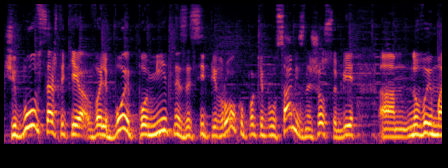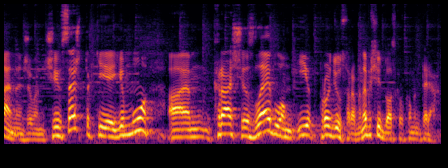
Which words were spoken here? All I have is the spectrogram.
Чи був все ж таки Вельбой помітний за ці півроку, поки був сам і знайшов собі ем, новий менеджмент? Чи все ж таки йому ем, краще з лейблом і продюсерами? Напишіть, будь ласка, в коментарях.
